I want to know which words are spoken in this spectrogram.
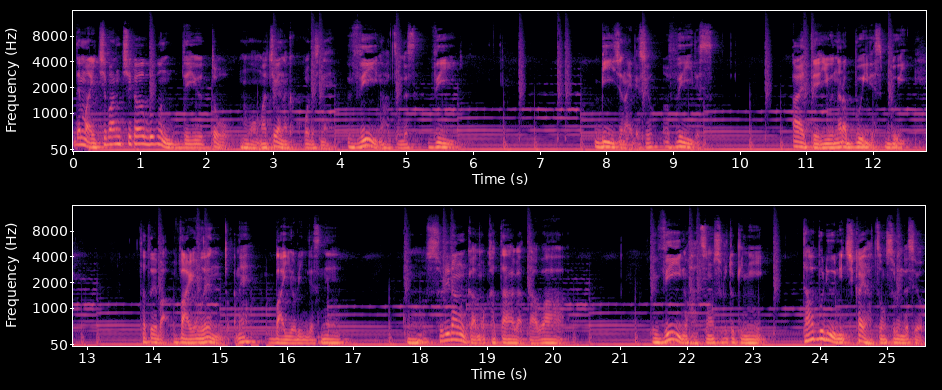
でまあ一番違う部分で言うともう間違いなくここですね。The の発音です。The B じゃないですよ。The です。あえて言うなら V です。V 例えばバイオレンとかね。バイオリンですね。このスリランカの方々は V の発音するときに W に近い発音するんですよ。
